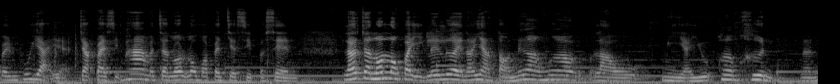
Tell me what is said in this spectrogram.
เป็นผู้ใหญ่เนี่ยจาก 85 มันจะลดลงมาเป็น 70%แล้วจะลดลงไปอีกเรื่อยๆเนาะอย่างต่อเนื่องเมื่อเรามีอายุเพิ่มขึ้นนั้น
